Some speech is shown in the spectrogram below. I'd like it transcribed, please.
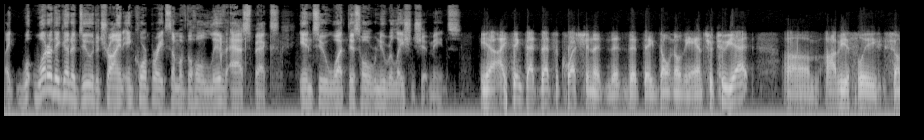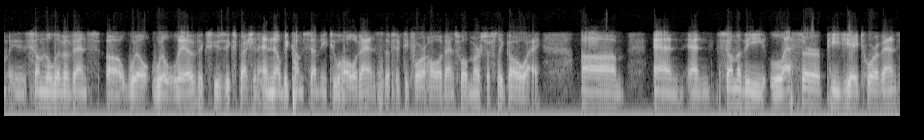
like, wh- what are they going to do to try and incorporate some of the whole LIV aspects into what this whole new relationship means? Yeah, I think that that's a question that, that, that they don't know the answer to yet. Um, obviously, some some of the LIV events uh, will will live, excuse the expression, and they'll become 72 hole events. The 54 hole events will mercifully go away, um, and and some of the lesser PGA Tour events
